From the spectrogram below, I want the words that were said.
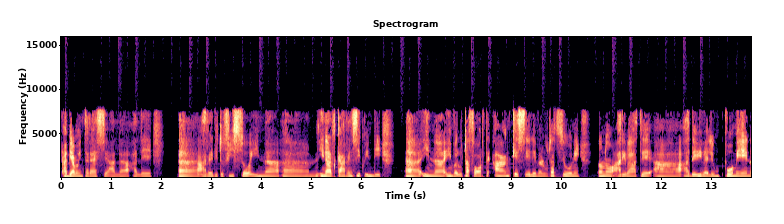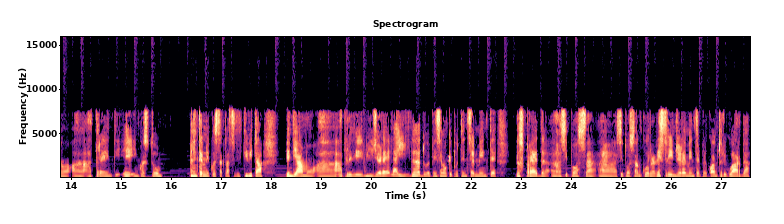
abbiamo interesse al, alle, uh, al reddito fisso in, ehm, in hard currency, quindi in, in valuta forte, anche se le valutazioni sono arrivate a, a dei livelli un po' meno attraenti e in questo all'interno di questa classe di attività tendiamo a, a, prediligere la yield dove pensiamo che potenzialmente lo spread uh, si, possa, uh, si, possa, ancora restringere, mentre per quanto riguarda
